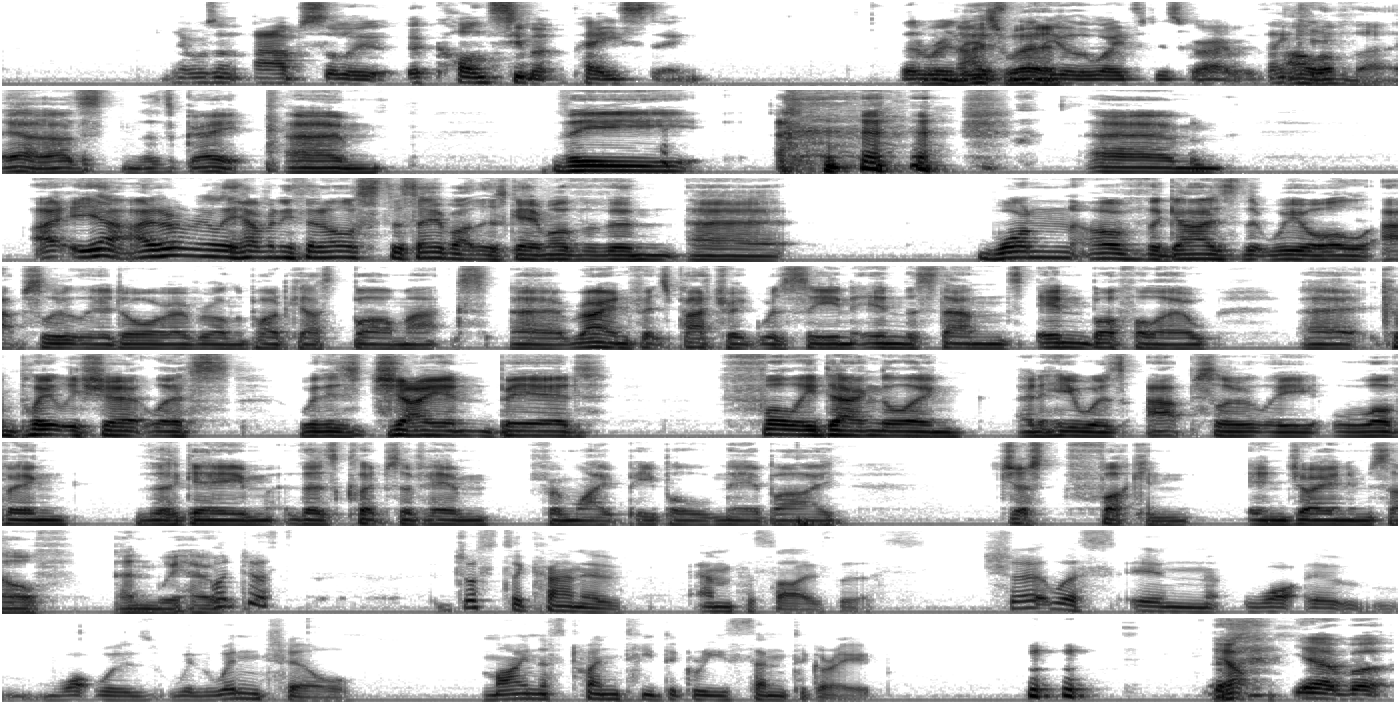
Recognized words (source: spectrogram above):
It was an absolute, a consummate pasting. There really Nice isn't any other way to describe it. Thank I you. love that. Yeah, that's that's great. Um, the um, I yeah, I don't really have anything else to say about this game other than uh, one of the guys that we all absolutely adore over on the podcast, Bar Max, uh, Ryan Fitzpatrick, was seen in the stands in Buffalo, uh, completely shirtless with his giant beard fully dangling, and he was absolutely loving the game. There's clips of him from like people nearby, just fucking enjoying himself, and we hope. But just just to kind of emphasize this, shirtless in what uh, what was with wind chill minus twenty degrees centigrade. Yep. Yeah, but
